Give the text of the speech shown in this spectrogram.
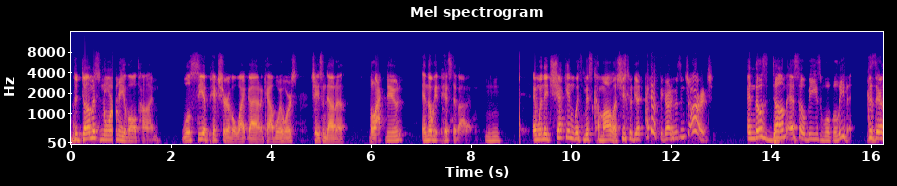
the dumbest normie of all time will see a picture of a white guy on a cowboy horse chasing down a black dude, and they'll get pissed about it. hmm And when they check in with Miss Kamala, she's gonna be like, "I gotta figure out who's in charge," and those dumb SOBs will believe it because they're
